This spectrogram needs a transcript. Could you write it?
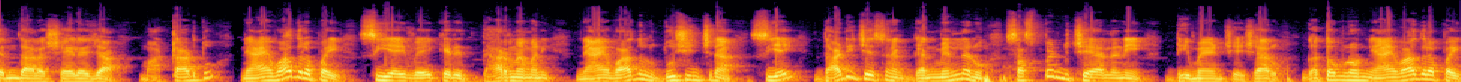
చందాల శైలజ మాట్లాడుతూ న్యాయవాదులపై సిఐ వైఖరి దారుణమని న్యాయవాదులను దూషించిన సిఐ దాడి చేసిన గన్మెన్లను సస్పెండ్ చేయాలని డిమాండ్ చేశారు. గతంలో న్యాయవాదులపై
